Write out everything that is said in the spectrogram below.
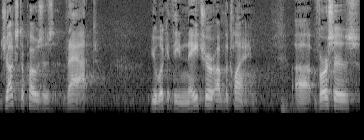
juxtaposes that. You look at the nature of the claim uh, versus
